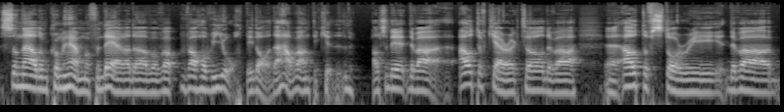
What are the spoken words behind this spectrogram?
Så när de kom hem och funderade över vad, vad har vi gjort idag? Det här var inte kul. Alltså det, det var out of character, det var uh, out of story, det var,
